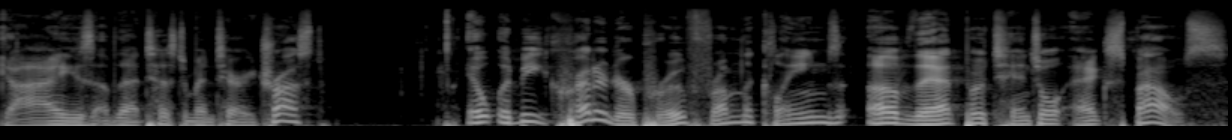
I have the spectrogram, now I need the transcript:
guise of that testamentary trust, it would be creditor proof from the claims of that potential ex spouse.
